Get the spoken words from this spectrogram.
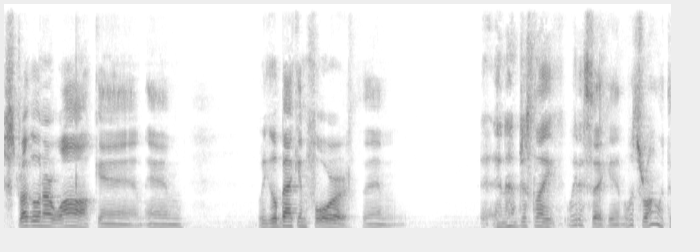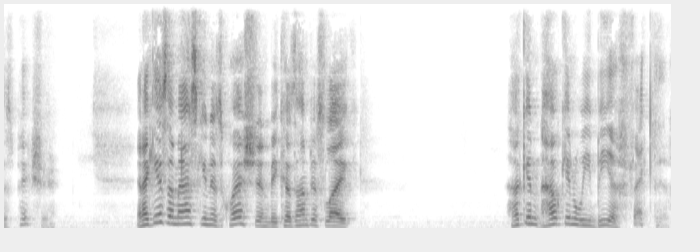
struggle in our walk and and we go back and forth and and I'm just like, wait a second, what's wrong with this picture? And I guess I'm asking this question because I'm just like, how can how can we be effective?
